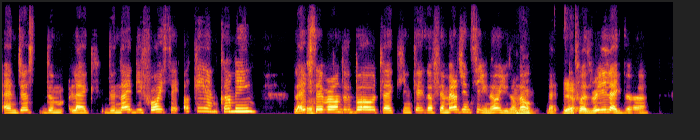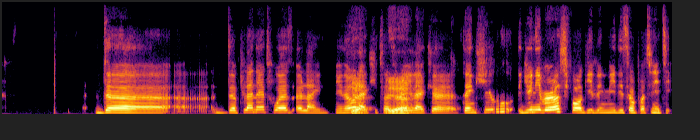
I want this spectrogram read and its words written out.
and just the like the night before he say okay i'm coming lifesaver on the boat like in case of emergency you know you don't mm-hmm. know but yeah. it was really like the the the planet was aligned you know yeah. like it was yeah. really like uh, thank you universe for giving me this opportunity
